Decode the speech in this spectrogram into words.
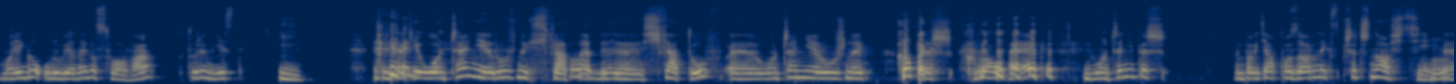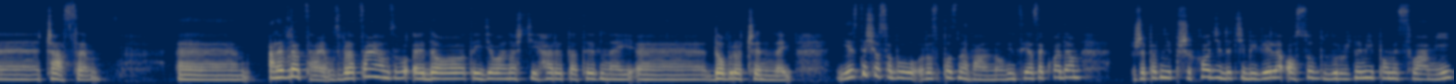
mojego ulubionego słowa, którym jest i. Czyli takie łączenie różnych świat, e, światów, e, łączenie różnych Kropek. też kropek i łączenie też, bym powiedziała, pozornych sprzeczności Mhm. e, czasem. Ale wracając, wracając do tej działalności charytatywnej, dobroczynnej. Jesteś osobą rozpoznawalną, więc ja zakładam, że pewnie przychodzi do ciebie wiele osób z różnymi pomysłami.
